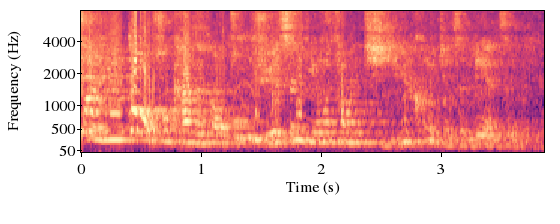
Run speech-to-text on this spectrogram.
上你到处看得到中学生，因为他们体育课就是练这个的，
